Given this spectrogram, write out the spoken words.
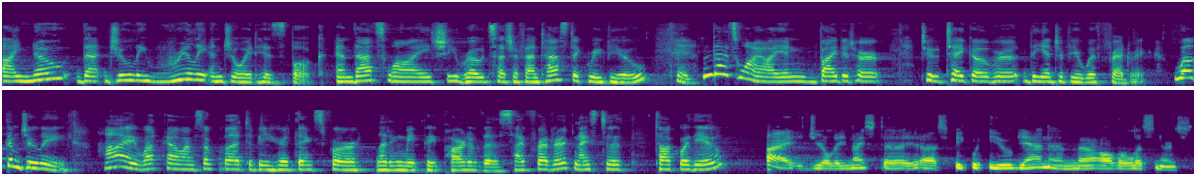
I know that Julie really enjoyed his book, and that's why she wrote such a fantastic review. And that's why I invited her to take over the interview with Frederick. Welcome, Julie. Hi, welcome. I'm so glad to be here. Thanks for letting me be part of this. Hi, Frederick. Nice to talk with you. Hi, Julie. Nice to uh, speak with you again and uh, all the listeners.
